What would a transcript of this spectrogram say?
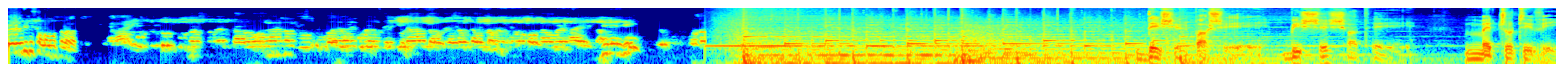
নৈতিক সমর্থন আছে। জি জি জি। দেশের পাশে বিশ্বের সাথে মেট্রো টিভি।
